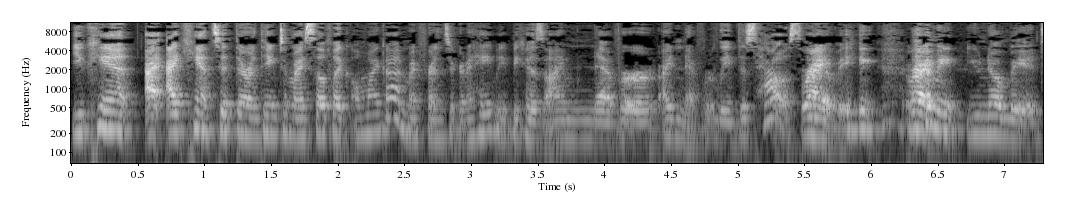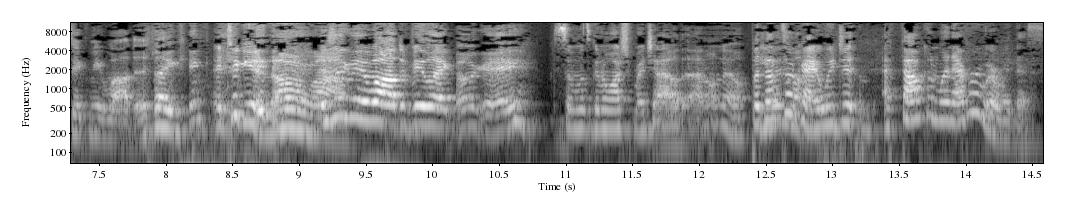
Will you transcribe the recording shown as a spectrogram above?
you can't. I, I can't sit there and think to myself like, oh my god, my friends are going to hate me because I'm never, I never leave this house. Right. I mean, Right. I mean, you know me. It took me a while to like. It took you a long while. It took me a while to be like, okay, someone's going to watch my child. I don't know, But that's okay. We just Falcon went everywhere with this.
